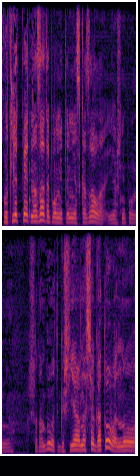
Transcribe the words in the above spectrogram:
Вот лет пять назад, я помню, ты мне сказала, я уж не помню, что там было, ты говоришь, я на все готова, но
